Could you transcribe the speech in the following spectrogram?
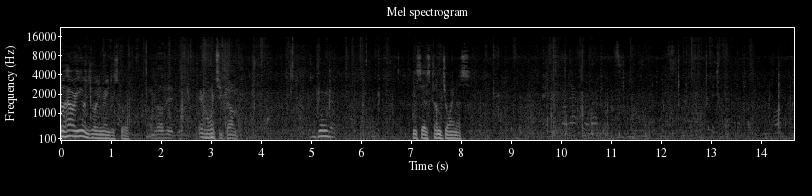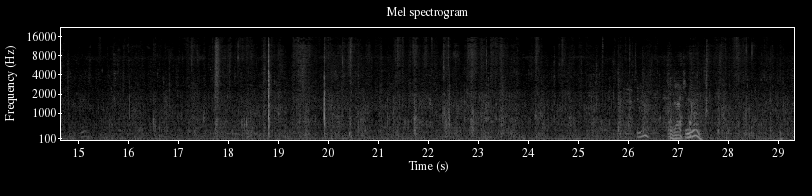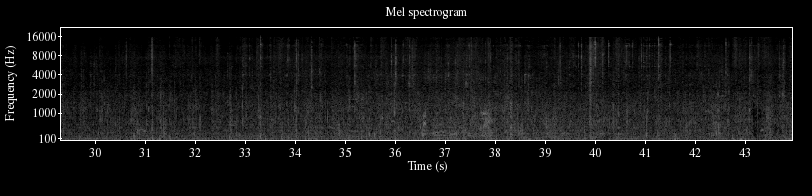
So how are you enjoying Ranger School? I love it. Everyone should come. Join it. He says, come join us. Good afternoon. Good afternoon.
